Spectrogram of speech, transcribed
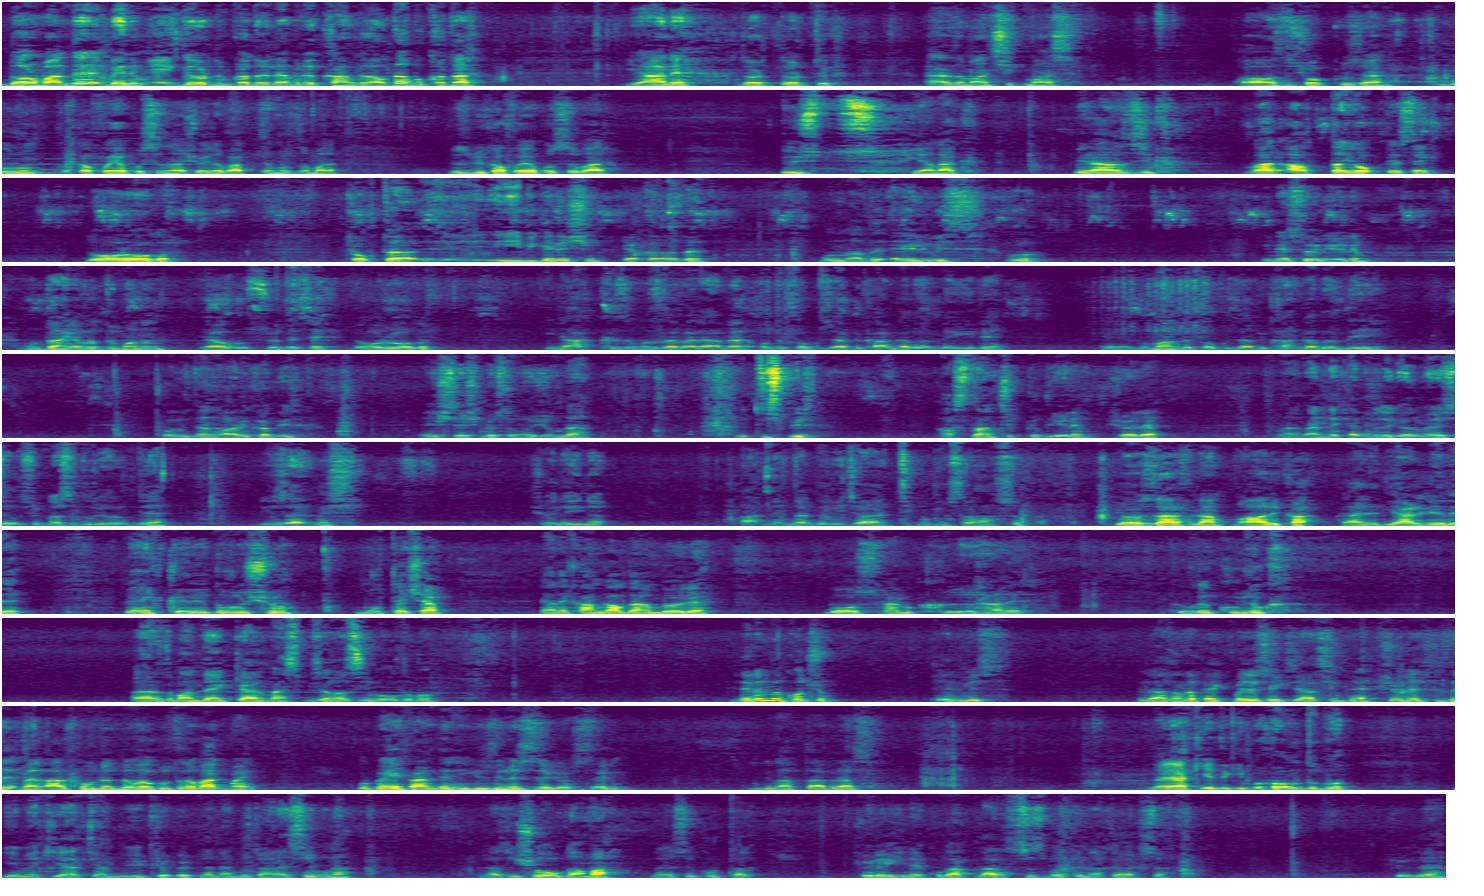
Normalde benim gördüğüm kadarıyla böyle kangalda bu kadar yani dört dörtlük her zaman çıkmaz. Ağzı çok güzel. Burun kafa yapısına şöyle baktığımız zaman düz bir kafa yapısı var. Üst yanak birazcık var. Altta yok desek doğru olur. Çok da e, iyi bir gelişim yakaladı. Bunun adı Elvis. Bu yine söyleyelim Mudanyalı Duman'ın yavrusu desek doğru olur. Yine ak kızımızla beraber. O da çok güzel bir kangal örneğiydi. E, Duman da çok güzel bir kangal örneği. O yüzden harika bir eşleşme sonucunda müthiş bir aslan çıktı diyelim. Şöyle ben de kendimi de görmeye çalışıyorum nasıl duruyorum diye. Güzelmiş. Şöyle yine annemden de rica ettik bugün sağ olsun. Gözler falan harika. Yani yerleri, renkleri, duruşu muhteşem. Yani kangaldan böyle boz hem hani kıvrık kuyruk her zaman denk gelmez. Bize nasip oldu bu. Gidelim mi koçum? Elvis. Birazdan da pekmezi çekeceğiz şimdi. Şöyle size ben arkamı döndüm ama kusura bakmayın. Bu beyefendinin yüzünü size göstereyim. Bugün hatta biraz dayak yedi gibi oldu bu. Yemek yerken büyük köpeklerden bir tanesi buna biraz iş oldu ama neyse kurtar. Şöyle yine kulaklarsız bakın arkadaşlar. Şöyle.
